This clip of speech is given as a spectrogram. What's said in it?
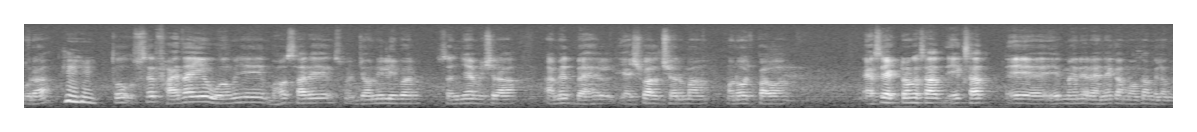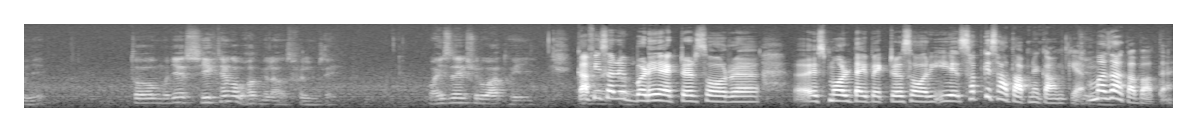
पूरा। हम्म, हम्म। तो उससे फ़ायदा ये हुआ मुझे बहुत सारे उसमें जॉनी लीवर संजय मिश्रा अमित बहल यशपाल शर्मा मनोज पवार ऐसे एक्टरों के साथ एक साथ ए, एक महीने रहने का मौका मिला मुझे। तो मुझे सीखने को बहुत मिला उस फ़िल्म से। वहीं से एक शुरुआत हुई। काफ़ी सारे बड़े एक्टर्स और स्मॉल टाइप एक्टर्स और ये सबके साथ आपने काम किया। मज़ा कब आता है?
